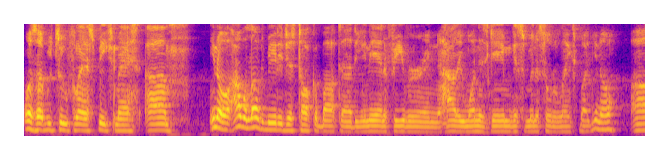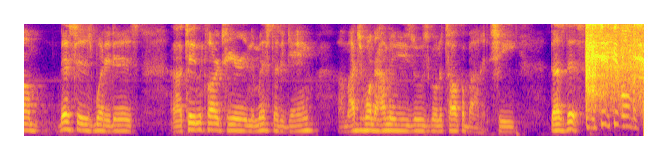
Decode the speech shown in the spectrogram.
What's up, you two Fulan Speaks, man? Um, you know, I would love to be able to just talk about uh, the Indiana Fever and how they won this game against the Minnesota Lynx, but you know, um, this is what it is. Uh, Clark here in the midst of the game. Um, I just wonder how many of these dudes going to talk about it. She does this. You see the people almost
